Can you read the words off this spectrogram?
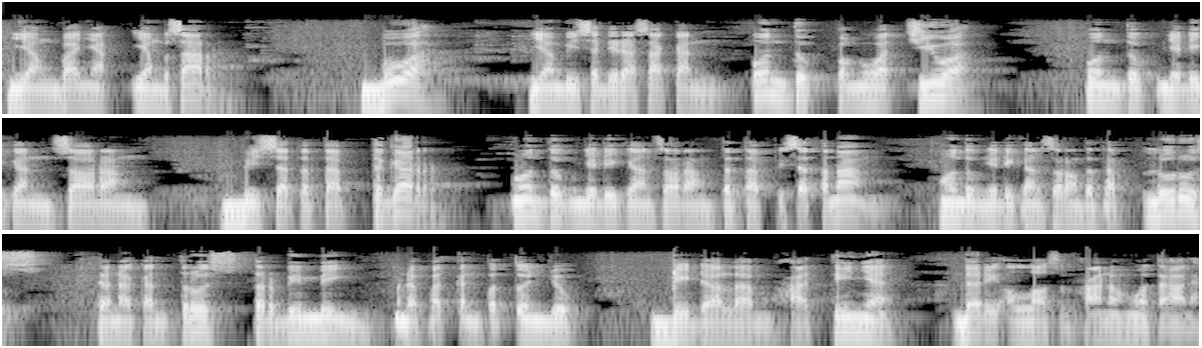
yang banyak, yang besar. Buah yang bisa dirasakan untuk penguat jiwa, untuk menjadikan seorang bisa tetap tegar, untuk menjadikan seorang tetap bisa tenang, untuk menjadikan seorang tetap lurus dan akan terus terbimbing mendapatkan petunjuk di dalam hatinya dari Allah Subhanahu wa taala.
